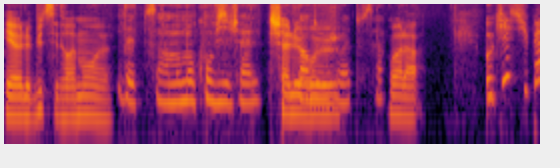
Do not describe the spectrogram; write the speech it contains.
Et euh, le but c'est de vraiment euh, D'être un moment convivial, plein de chaleureux. joie, tout ça. Voilà. Ok, super.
